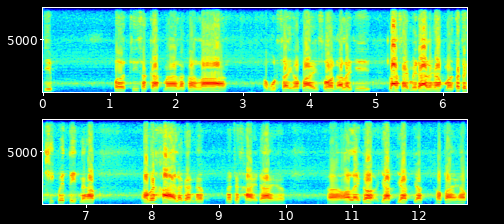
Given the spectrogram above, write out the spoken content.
หยิบเปิดที่สกัดมาแล้วก็ลากอาวุธใส่เข้าไป ส่วนอะไรที่ลากใส่ไม่ได้นะครับ มันก็จะคลิกไม่ติดนะครับ เอาไปขายแล้วกันครับ น่าจะขายได้ครับอ่าเอาอะไรก็ยัดยัดยัดเข้าไปครับ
